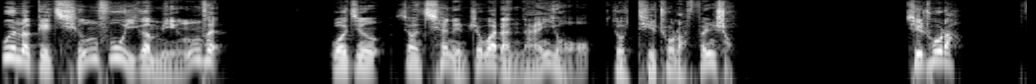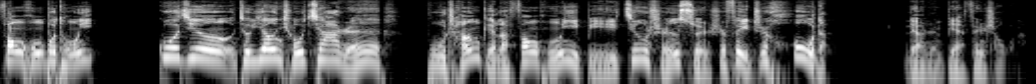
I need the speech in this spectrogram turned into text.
为了给情夫一个名分，郭靖向千里之外的男友就提出了分手。起初呢方红不同意，郭靖就央求家人补偿给了方红一笔精神损失费之后的，两人便分手了。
